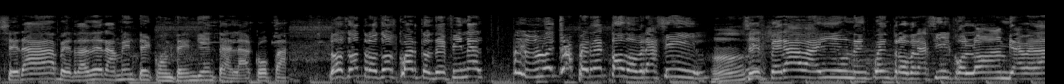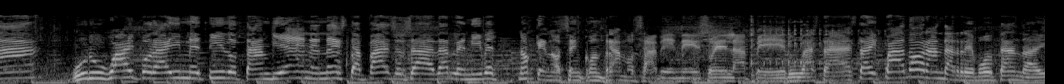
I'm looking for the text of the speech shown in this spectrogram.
será verdaderamente contendiente a la Copa. Los otros dos cuartos de final, pues, lo echó a perder todo Brasil. Se esperaba ahí un encuentro Brasil-Colombia, ¿verdad? Uruguay por ahí metido también en esta fase, o sea, darle nivel. No que nos encontramos a Venezuela, Perú, hasta, hasta Ecuador anda rebotando ahí.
